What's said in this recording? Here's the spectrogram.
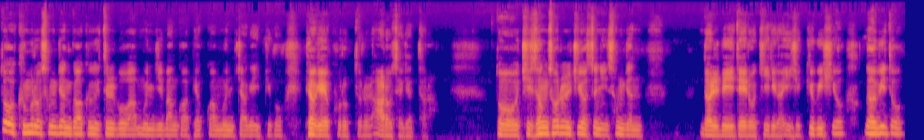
또 금으로 성전과 그 들보와 문지방과 벽과 문짝에 입히고 벽의 그룹들을 아로 새겼더라. 또 지성소를 지었으니 성전 넓이대로 길이가 20규빗이요. 너비도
